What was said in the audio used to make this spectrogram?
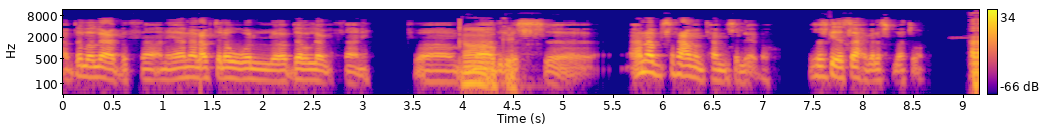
عبد الله لعب الثاني. أنا لعبت الأول عبد الله لعب الثاني. فما آه، أدري. بس آه، أنا بصفة عامة متحمس اللعبة. بس كذا ساحب على سبلاتون. أنا-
